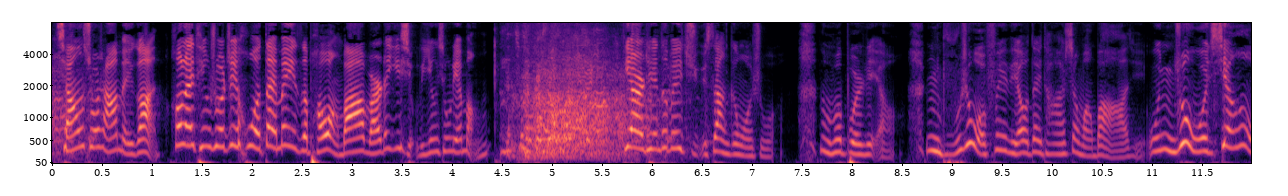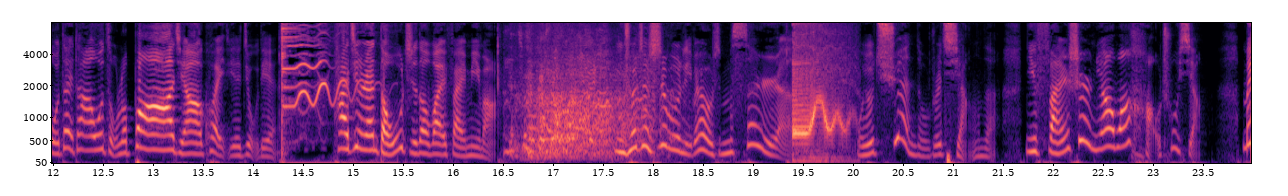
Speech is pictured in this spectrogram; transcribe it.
强子说啥没干，后来听说这货带妹子跑网吧玩了一宿的英雄联盟，第二天特别沮丧跟我说：“那么波儿姐啊，你不是我非得要带他上网吧去，我你说我先后我带他我走了八家快捷酒店，他竟然都知道 WiFi 密码，你说这是不是里边有什么事儿啊？”我就劝他，我说强子，你凡事你要往好处想，没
